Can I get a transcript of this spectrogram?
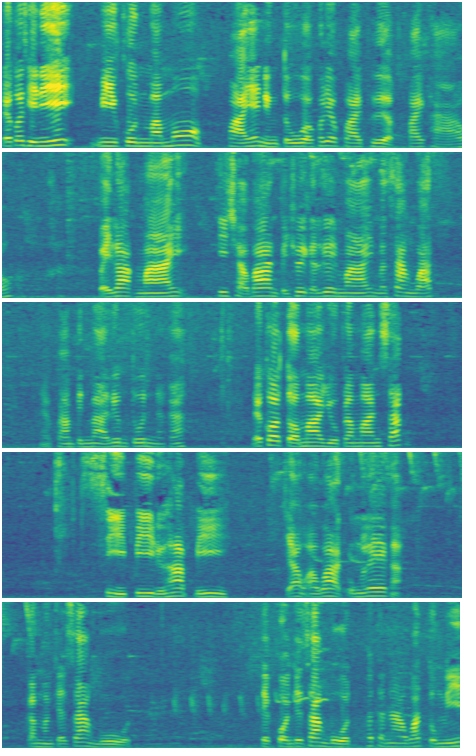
แล้วก็ทีนี้มีคนมามอบควายให้หนึ่งตัวเขาเรียกควายเผือกควายขาว ไปลากไม้ที่ชาวบ้านไปช่วยกันเลื่อยไม้มาสร้างวัดความเป็นมาเริ่มต้นนะคะ แล้วก็ต่อมาอยู่ประมาณสักสี่ปีหรือห้าปี เจ้าอาวาสองค์แรกอะ่ะกำลังจะสร้างโบสถ์ แต่ก่อนจะสร้างโบสถ์พัฒนาวัดตรงนี้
